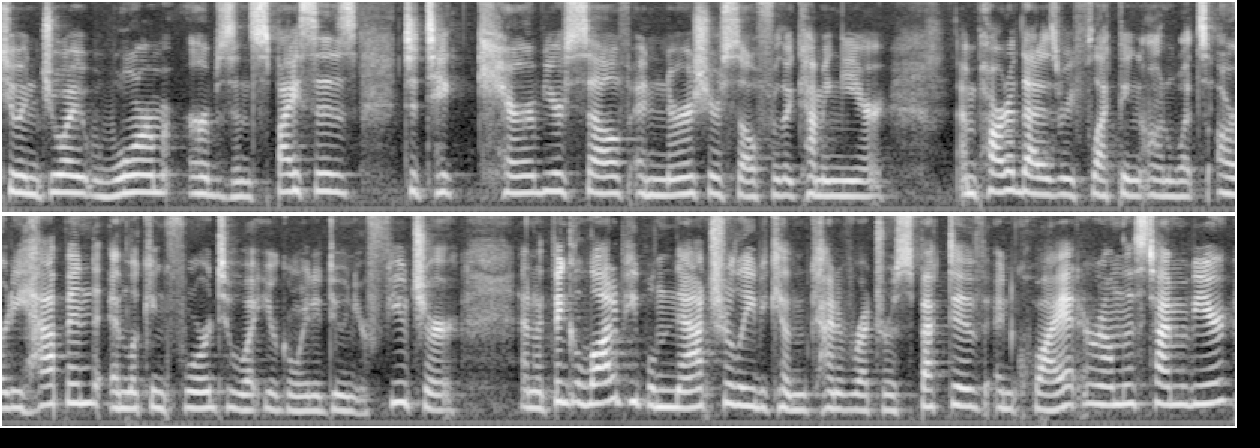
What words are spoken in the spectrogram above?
to enjoy warm herbs and spices, to take care of yourself and nourish yourself for the coming year. And part of that is reflecting on what's already happened and looking forward to what you're going to do in your future. And I think a lot of people naturally become kind of retrospective and quiet around this time of year.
